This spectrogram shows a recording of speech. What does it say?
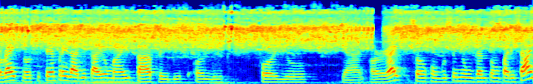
Alright, no? So, siyempre, lagi tayong may pa freebies only for you. Yan. Alright. So, kung gusto nyo gantong parisan,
